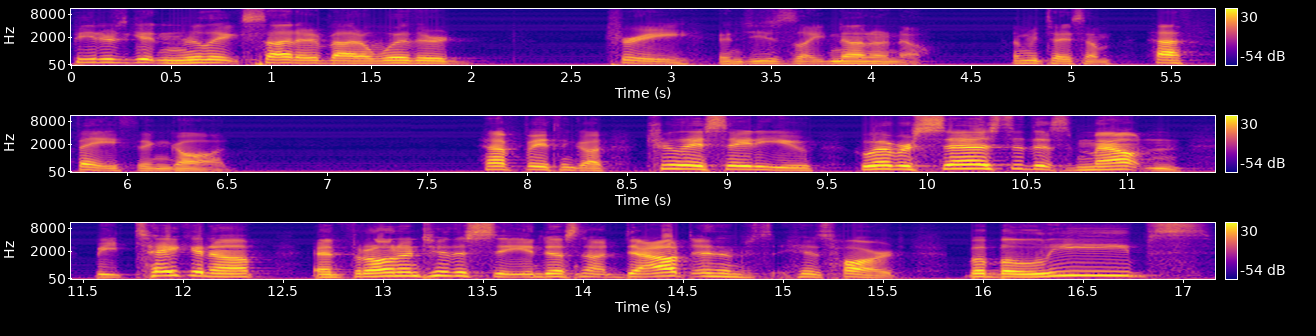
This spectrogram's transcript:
Peter's getting really excited about a withered tree. And Jesus is like, No, no, no. Let me tell you something. Have faith in God. Have faith in God. Truly I say to you, whoever says to this mountain, Be taken up and thrown into the sea, and does not doubt in his heart, but believes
